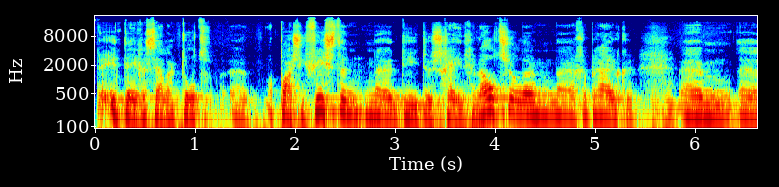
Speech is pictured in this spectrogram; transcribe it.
in tegenstelling tot eh, pacifisten eh, die dus geen geweld zullen eh, gebruiken. Mhm. Ehm, eh,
